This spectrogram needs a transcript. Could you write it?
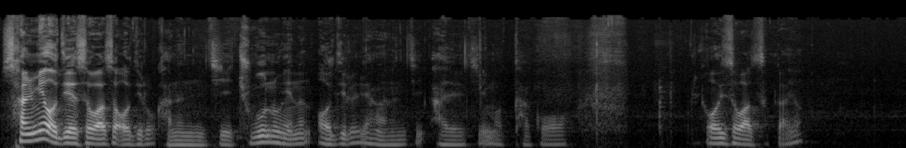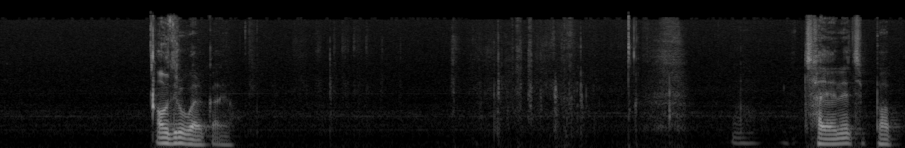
삶이 어디에서 와서 어디로 가는지 죽은 후에는 어디를 향하는지 알지 못하고 어디서 왔을까요? 어디로 갈까요? 자연의 집합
